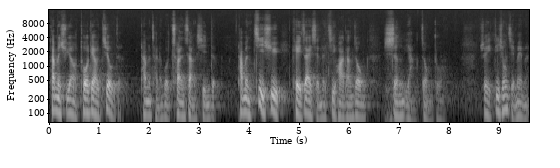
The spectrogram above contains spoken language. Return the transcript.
他们需要脱掉旧的，他们才能够穿上新的。他们继续可以在神的计划当中生养众多。所以弟兄姐妹们，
